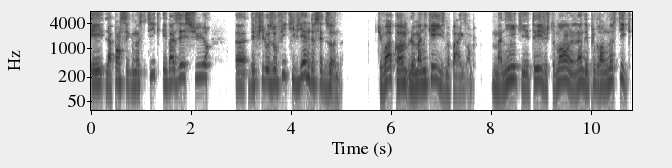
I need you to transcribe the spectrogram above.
et la pensée gnostique est basée sur euh, des philosophies qui viennent de cette zone. Tu vois, comme le manichéisme par exemple. Mani qui était justement l'un des plus grands gnostiques,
